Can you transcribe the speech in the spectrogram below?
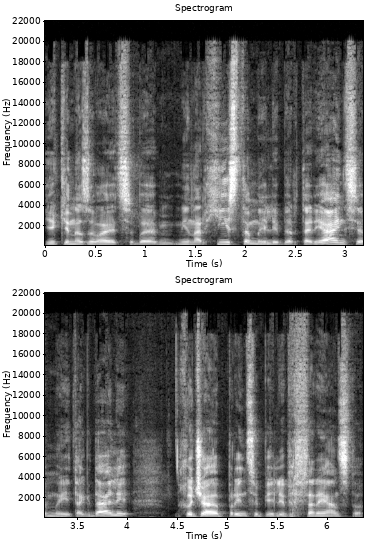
які називають себе мінархістами, лібертаріанцями і так далі. Хоча, в принципі, лібертаріанство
